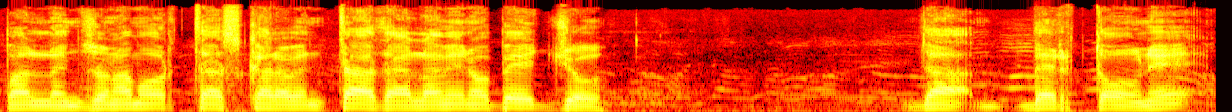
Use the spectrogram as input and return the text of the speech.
Palla in zona morta, scaraventata alla meno peggio da Bertone.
